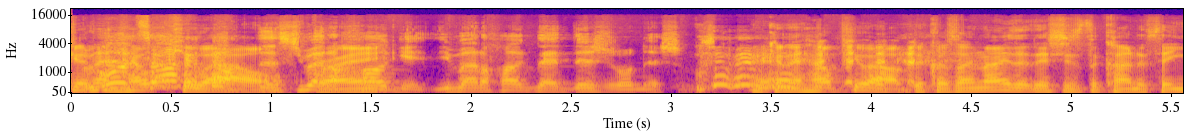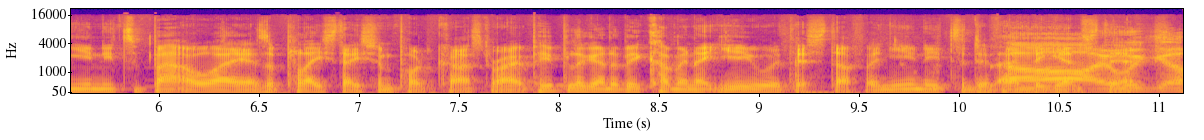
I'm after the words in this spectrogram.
gonna gonna help you out. this. You better right? hug it. You better hug that digital edition. I'm going to help you out because I know that this is the kind of thing you need to bat away as a PlayStation podcast, right? People are going to be coming at you with this stuff, and you need to defend oh, against here it. we go.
